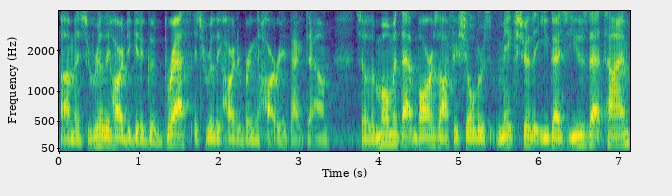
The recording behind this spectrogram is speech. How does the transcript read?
Um, and it's really hard to get a good breath. It's really hard to bring the heart rate back down. So the moment that bar is off your shoulders, make sure that you guys use that time.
